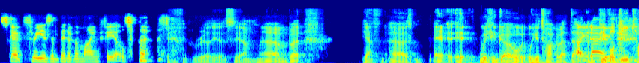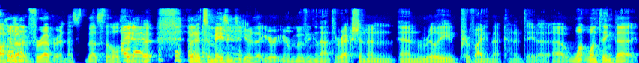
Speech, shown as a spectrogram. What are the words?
Scope three is a bit of a minefield. it really is, yeah. Um, but yeah, uh, it, it, we could go, we could talk about that. And people do talk about it forever, and that's that's the whole thing. But but it's amazing to hear that you're you're moving in that direction and and really providing that kind of data. Uh, one one thing that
